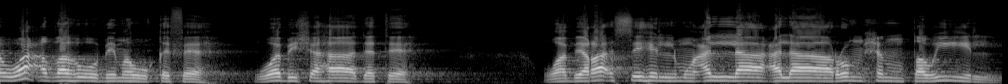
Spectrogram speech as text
وعظه بموقفه وبشهادته وبرأسه المعلى على رمح طويل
